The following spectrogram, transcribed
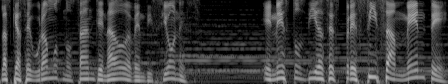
las que aseguramos nos han llenado de bendiciones, en estos días es precisamente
